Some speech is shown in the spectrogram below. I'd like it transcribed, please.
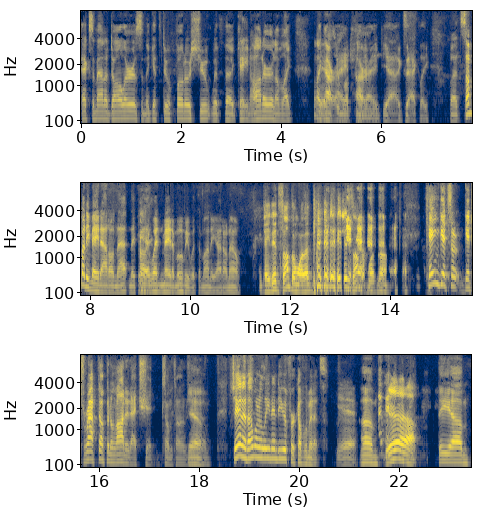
X amount of dollars, and they get to do a photo shoot with uh, Kane Hodder, and I'm like, I'm like, Yeah, all too right, much all money. right, yeah, exactly. But somebody made out on that, and they probably Yeah. went and made a movie with the money. I don't know. They did something with it. they did something with it. Kane gets gets wrapped up in a lot of that shit sometimes. Yeah. Shannon, I want to lean into you for a couple of minutes. Yeah. Um, Okay. Yeah. The um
